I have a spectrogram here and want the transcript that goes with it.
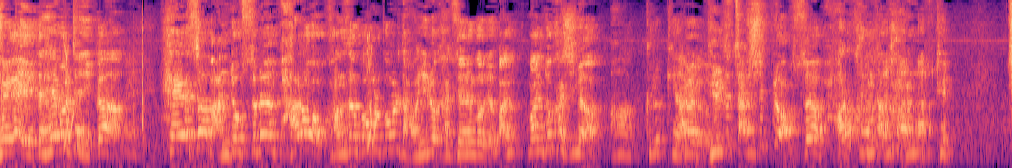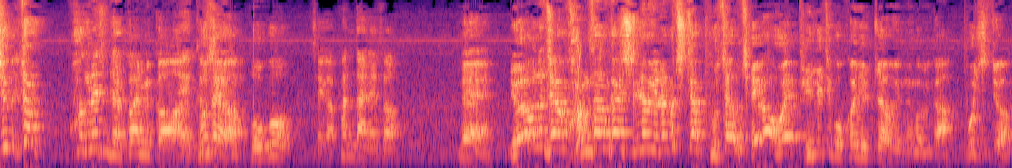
제가 일단 해볼 테니까 네. 해서 만족스러면 바로 광산 꼬불꼬불 다원일로 가도 되는 거죠. 만, 만족하시면 아, 그렇게 네, 하죠. 빌드 짜주실 필요 없어요. 바로 광산 가는 게 직접 확인하시면 될 거 아닙니까? 네, 그럼 보세요. 직접 보고, 제가 판단해서, 네. 여러분은 제가 광산 갈 실력이라는 거 진짜 보세요. 제가 왜 빌리지 고까지 일주하고 있는 겁니까? 보시죠.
